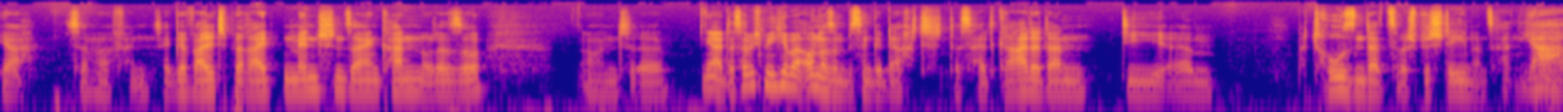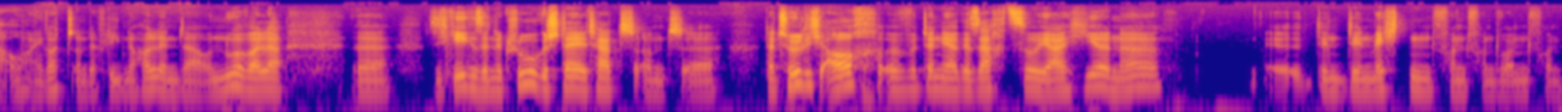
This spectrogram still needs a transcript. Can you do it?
ja, sag mal, für einen sehr gewaltbereiten Menschen sein kann oder so. Und äh, ja, das habe ich mir hierbei auch noch so ein bisschen gedacht, dass halt gerade dann die ähm, Matrosen da zum Beispiel stehen und sagen, ja, oh mein Gott, und der fliegende Holländer. Und nur weil er äh, sich gegen seine Crew gestellt hat und äh, natürlich auch äh, wird dann ja gesagt, so, ja, hier, ne, äh, den, den Mächten von, von, von, von,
